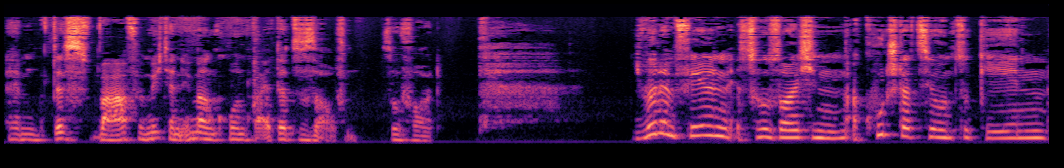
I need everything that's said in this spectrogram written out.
ähm, das war für mich dann immer ein Grund, weiter zu saufen. Sofort. Ich würde empfehlen, zu solchen Akutstationen zu gehen.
